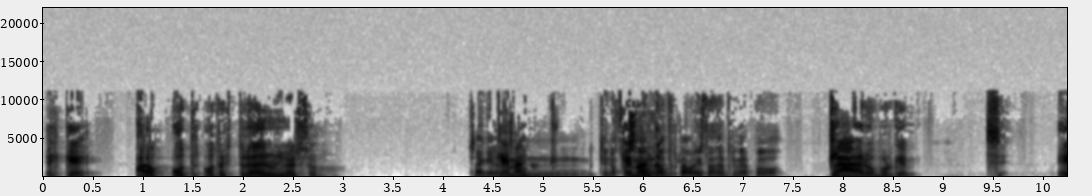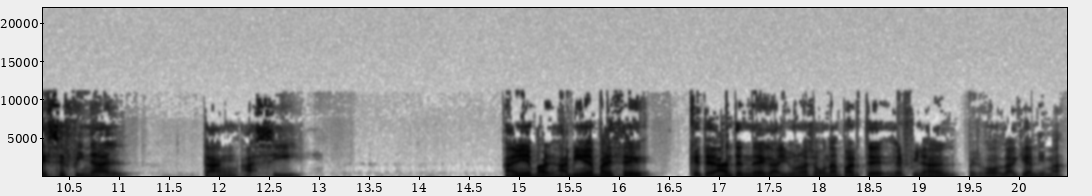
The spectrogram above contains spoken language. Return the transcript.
Es que. algo- otra, otra historia del universo. O sea, que no, Que no han los protagonistas del primer juego. Claro, porque. Se- Ese final tan así. A mí, a mí me parece que te da a entender que hay una segunda parte, el final, pero de aquí a Lima.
